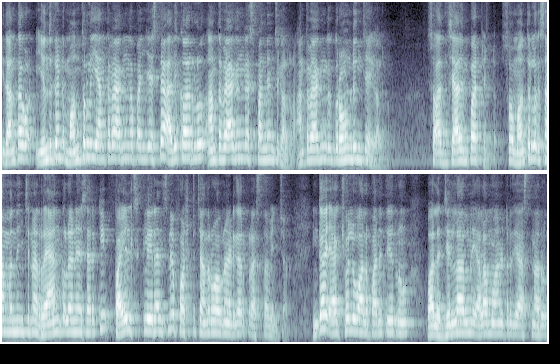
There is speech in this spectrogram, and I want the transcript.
ఇదంతా కూడా- ఎందుకంటే మంత్రులు ఎంత వేగంగా పనిచేస్తే అధికారులు అంత వేగంగా స్పందించగలరు అంత వేగంగా గ్రౌండింగ్ చేయగలరు. సో అది చాలా ఇంపార్టెంట్ సో మంత్రులకు సంబంధించిన ర్యాంకులు అనేసరికి ఫైల్స్ క్లియరెన్స్నే ఫస్ట్ చంద్రబాబు నాయుడు గారు ప్రస్తావించారు. ఇంకా యాక్చువల్లీ వాళ్ళ పనితీరును వాళ్ళ జిల్లాలను ఎలా మానిటర్ చేస్తున్నారు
